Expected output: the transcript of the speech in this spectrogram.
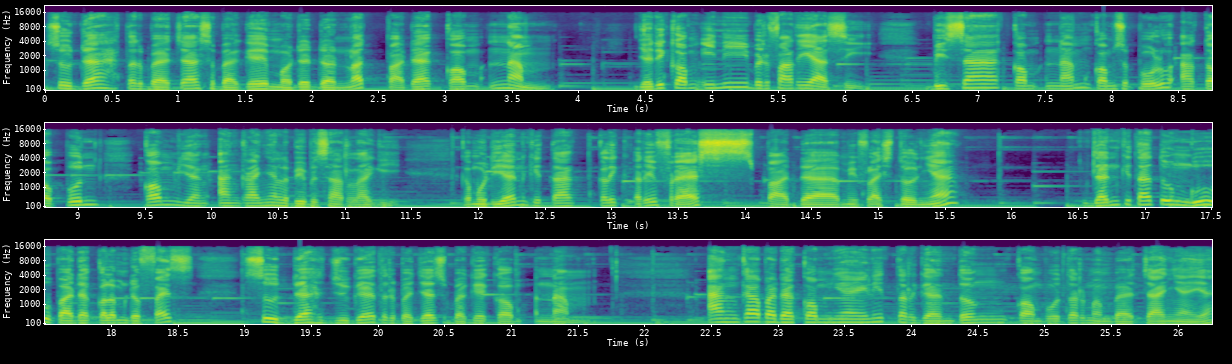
sudah terbaca sebagai mode download pada COM 6. Jadi COM ini bervariasi, bisa COM 6, COM 10 ataupun COM yang angkanya lebih besar lagi. Kemudian kita klik refresh pada Mi Flash Tool-nya dan kita tunggu pada kolom device sudah juga terbaca sebagai COM 6. Angka pada COM-nya ini tergantung komputer membacanya ya,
